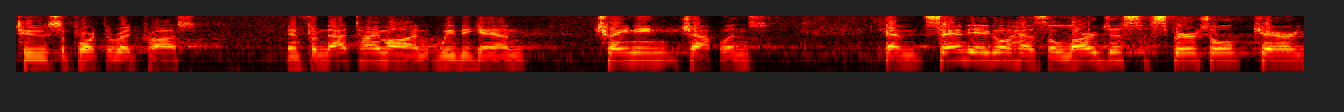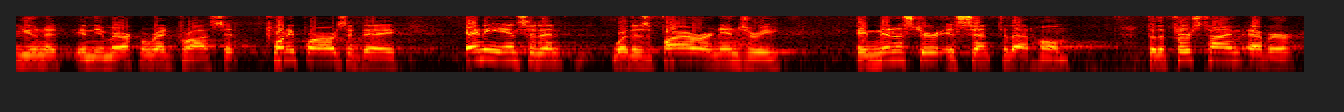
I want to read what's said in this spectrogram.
to support the Red Cross. And from that time on, we began training chaplains. And San Diego has the largest spiritual care unit in the American Red Cross at 24 hours a day. Any incident where there's a fire or an injury, a minister is sent to that home. For the first time ever,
